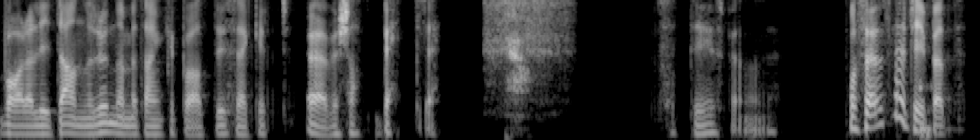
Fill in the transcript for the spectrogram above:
vara lite annorlunda med tanke på att det är säkert översatt bättre. Så det är spännande. Och sen så här typ att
